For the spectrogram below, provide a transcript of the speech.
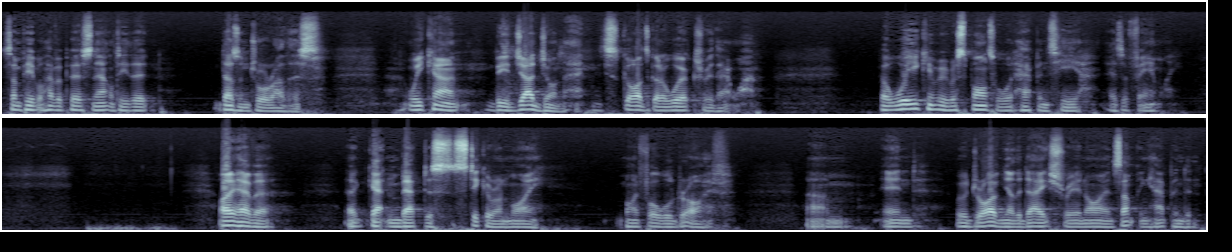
Some people have a personality that doesn't draw others. We can't be a judge on that. It's God's got to work through that one. But we can be responsible for what happens here as a family. I have a, a Gatton Baptist sticker on my, my four wheel drive. Um, and we were driving the other day, Shri and I, and something happened, and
